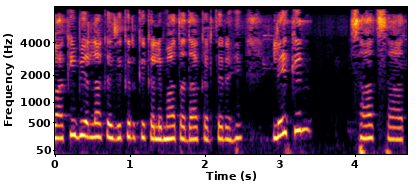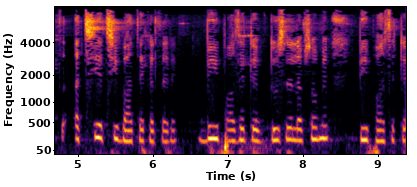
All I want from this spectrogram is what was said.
باقی بھی اللہ کا ذکر کے کلمات ادا کرتے رہے لیکن ساتھ ساتھ اچھی اچھی باتیں کرتے رہے بی پازیٹو دوسرے لفظوں میں بی پازیٹو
